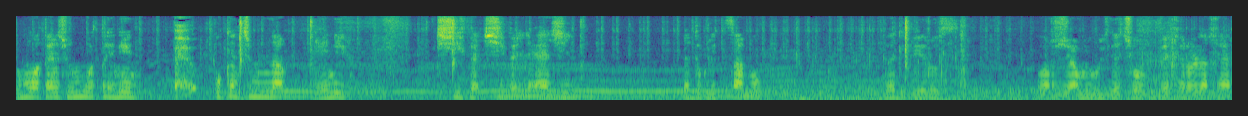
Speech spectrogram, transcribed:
المواطنات والمواطنين وكنتمنى يعني الشفاء الشفاء العاجل لهذوك اللي تصابوا بهذا الفيروس. ورجعهم لوليداتهم بخير وعلى خير.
